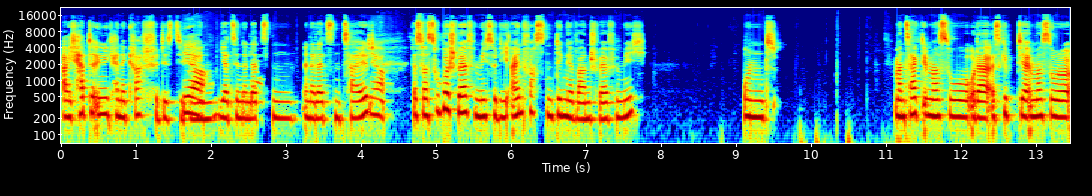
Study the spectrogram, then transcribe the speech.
aber ich hatte irgendwie keine Kraft für Disziplin Ja. jetzt in der letzten, in der letzten Zeit. Ja, Das war super schwer für mich, so die einfachsten Dinge waren schwer für mich. Und man sagt immer so, oder es gibt ja immer so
